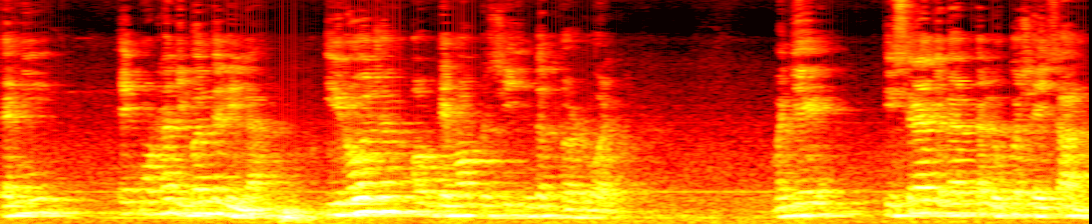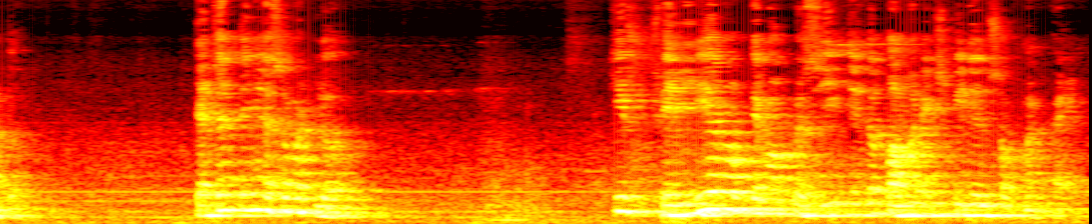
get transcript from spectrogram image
त्यांनी एक मोठा निबंध लिहिला erosion of democracy in the third world. म्हणजे तिसऱ्या जगातल्या लोकशाहीचा अंत. त्याच्यात त्यांनी असं म्हटलं की failure of democracy is the common experience of mankind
